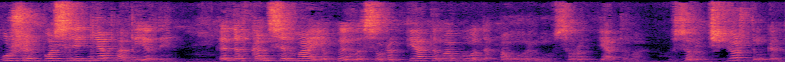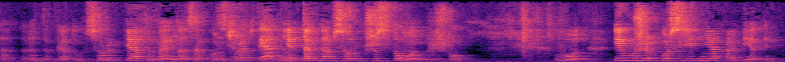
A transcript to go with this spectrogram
уже после Дня Победы. Это в конце мая было, 45-го года, по-моему, 45-го. В 44-м году, это году, в 45-м война закончилась. 45-м. Нет, тогда в 46-м он пришел. Вот. И уже после Дня Победы.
